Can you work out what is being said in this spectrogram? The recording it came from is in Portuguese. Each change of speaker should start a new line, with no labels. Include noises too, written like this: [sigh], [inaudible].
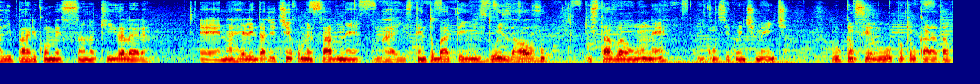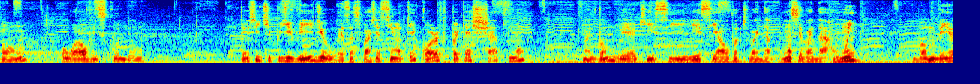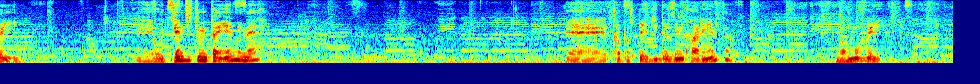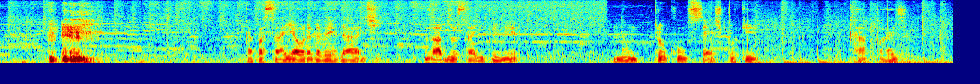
Alipare começando aqui, galera. É, na realidade eu tinha começado, né? Mas tentou bater uns dois alvos. Estava um, né? E consequentemente ou cancelou porque o cara tava um, ou o alvo escudou. Então esse tipo de vídeo, essas partes assim eu até corto porque é chato, né? Mas vamos ver aqui se esse alvo aqui vai dar bom, se vai dar ruim. Vamos ver aí. É 830M, né? É, tropas perdidas em 40. Vamos ver. [clears throat] tá pra sair a hora da verdade. Zabza saiu primeiro. Não trocou o 7 porque... Rapaz,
